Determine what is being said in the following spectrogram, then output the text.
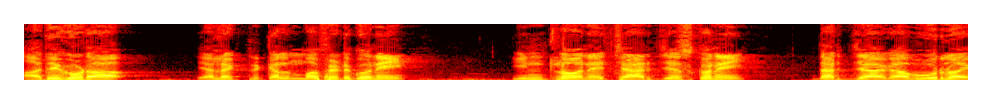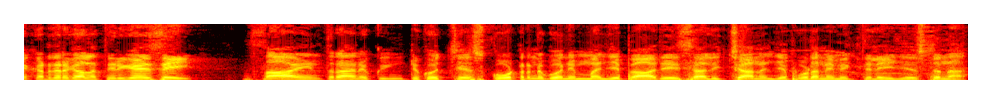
అది కూడా ఎలక్ట్రికల్ మఫెడ్ కొని ఇంట్లోనే చార్జ్ చేసుకుని దర్జాగా ఊర్లో ఎక్కడ తిరగాలని తిరిగేసి సాయంత్రానికి ఇంటికి వచ్చే స్కూటర్ను కొనిమ్మని చెప్పి ఆదేశాలు ఇచ్చానని చెప్పి కూడా నేను మీకు తెలియజేస్తున్నా.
